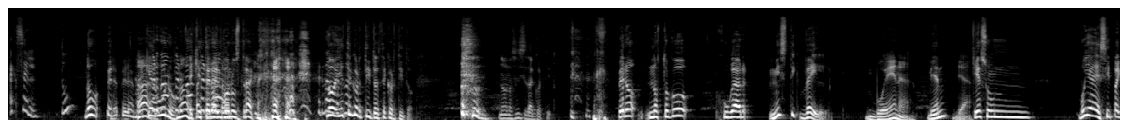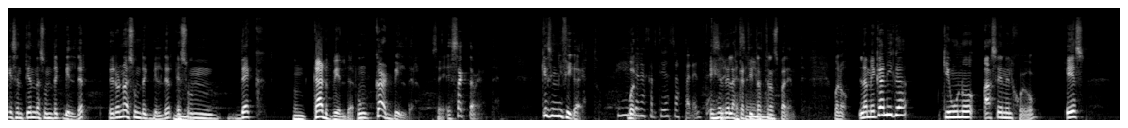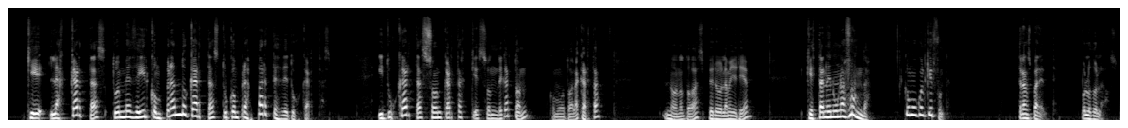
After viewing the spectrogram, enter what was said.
Axel, ¿tú? No, espera, espera, me Ah, queda perdón, uno. perdón, es que este era el bonus track. Perdón, no, y este cortito, este cortito. no, no sé si tan cortito. Pero nos tocó jugar Mystic Veil. Buena. ¿Bien? Ya. Que es un. Voy a decir para que se entienda, es un deck builder. Pero no es un deck builder, Mm. es un deck. Un card builder. Un card builder. Sí. Exactamente. ¿Qué significa esto? ¿Es el Bueno. de las cartillas transparentes? Es el Sí, de las cartitas mismo. transparentes. Bueno, la mecánica que uno hace en el juego es que las cartas, tú en vez de ir comprando cartas, tú compras partes de tus cartas. Y tus cartas son cartas que son de cartón, como todas las cartas. No, no todas, pero la mayoría. Que están en una funda, como cualquier funda. Transparente, por los dos lados.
